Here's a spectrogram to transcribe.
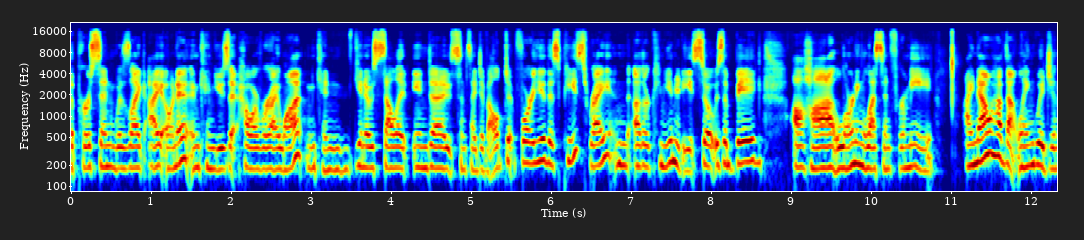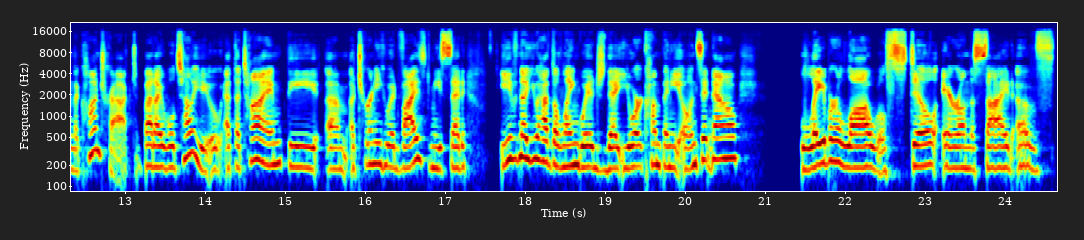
the person was like, I own it and can use it however I want and can, you know, sell it into, since I developed it for you, this piece, right? And other communities. So it was a big aha learning lesson for me. I now have that language in the contract, but I will tell you at the time, the um, attorney who advised me said, even though you have the language that your company owns it now, labor law will still err on the side of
